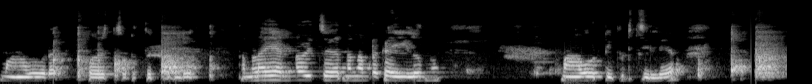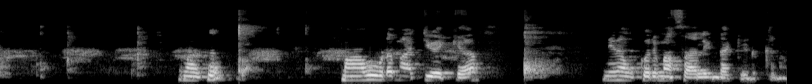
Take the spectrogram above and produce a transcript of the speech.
മാവ് ഇവിടെ കുഴച്ചെടുത്തിട്ടുണ്ട്. നമ്മൾ ആ എണ്ണ ഒഴിച്ച കാരണം നമ്മുടെ കയ്യിലൊന്നും മാവ് ഒട്ടിപ്പിടിച്ചില്ല. നമുക്ക് മാവ് ഇവിടെ മാറ്റി വെക്കാം. ഇനി നമുക്കൊരു മസാല ഉണ്ടാക്കി എടുക്കണം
